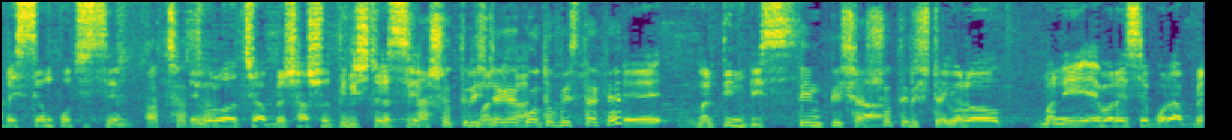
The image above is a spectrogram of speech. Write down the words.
আঠাশ সিএম পঁচিশ সিএম আচ্ছা, আচ্ছা। এগুলো হচ্ছে সাতশো তিরিশ টাকা সেট 730 টাকায় কত piece থাকে? মানে তিন পিস তিন পিস সাতশো তিরিশ টাকা। এগুলো মানে এবার এসে পরে আপনি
